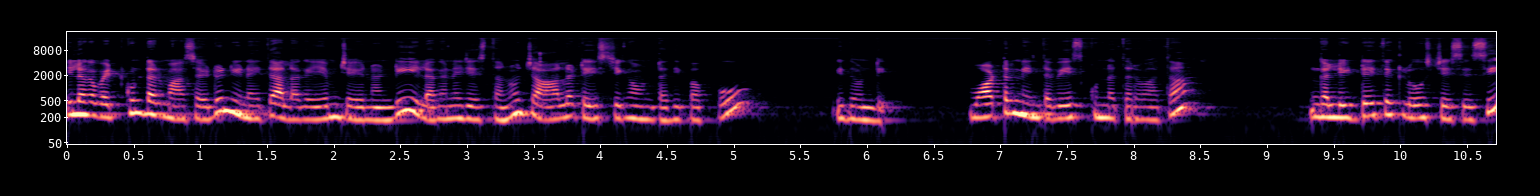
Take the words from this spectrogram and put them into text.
ఇలాగ పెట్టుకుంటారు మా సైడు. నేనైతే అలాగ ఏం చేయనండి. ఇలాగనే చేస్తాను. చాలా టేస్టీగా ఉంటుంది పప్పు. ఇదండి. వాటర్ని ఇంత వేసుకున్న తర్వాత ఇంకా లిడ్ అయితే క్లోజ్ చేసేసి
